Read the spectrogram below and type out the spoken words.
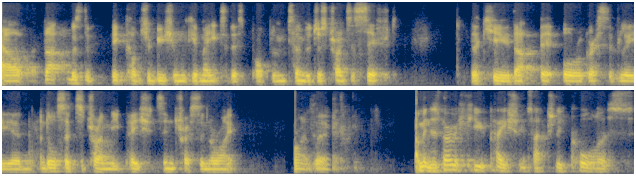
out. That was the big contribution we could make to this problem in terms of just trying to sift the queue that bit more aggressively and, and also to try and meet patients' interests in the right, right way. I mean, there's very few patients actually call us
